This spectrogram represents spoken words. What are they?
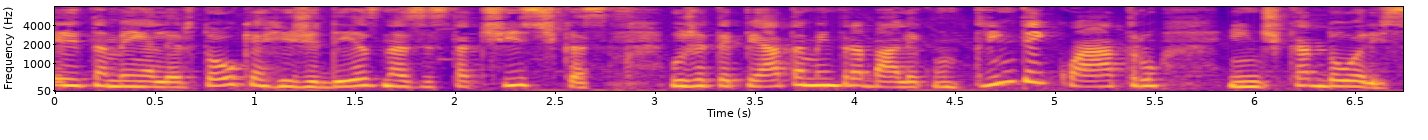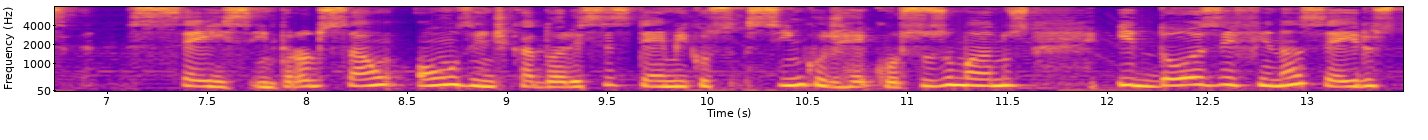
Ele também alertou que a rigidez nas estatísticas, o GTPA também trabalha com 34 indicadores, seis em produção, 11 indicadores sistêmicos, 5 de recursos humanos e 12 financeiros,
